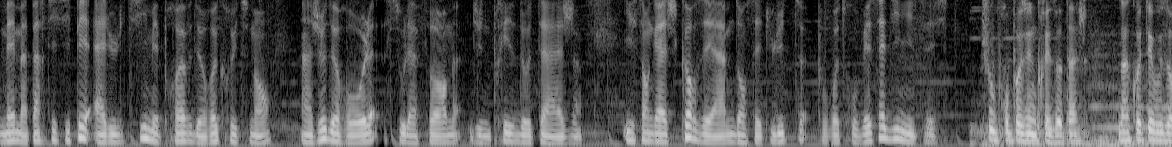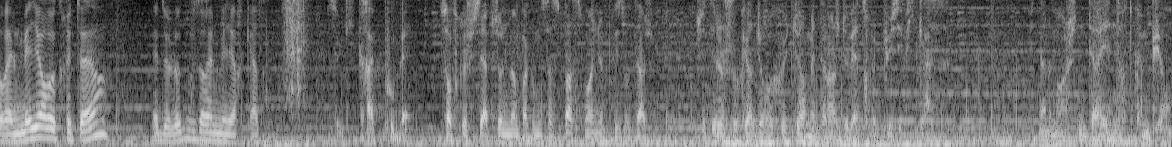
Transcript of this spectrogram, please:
même à participer à l'ultime épreuve de recrutement, un jeu de rôle sous la forme d'une prise d'otage. Il s'engage corps et âme dans cette lutte pour retrouver sa dignité. Je vous propose une prise d'otage. D'un côté, vous aurez le meilleur recruteur, et de l'autre, vous aurez le meilleur cadre. Ceux qui craquent poubelle. Sauf que je sais absolument pas comment ça se passe, moi, une prise d'otage. J'étais le joker du recruteur, maintenant je devais être le plus efficace. Finalement, je n'étais rien d'autre qu'un pion.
